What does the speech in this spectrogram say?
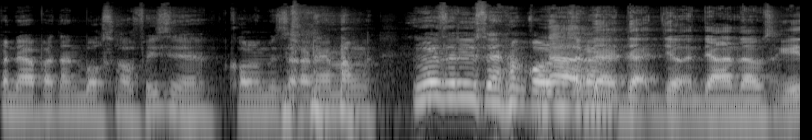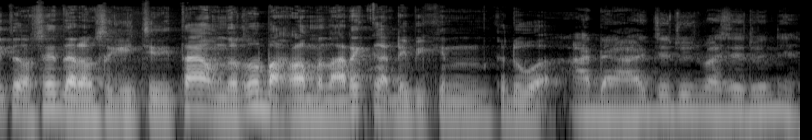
pendapatan box office-nya. Kalau misalkan emang enggak serius emang kalau Nggak, misalkan jangan, jangan dalam segi itu. Maksudnya dalam segi cerita menurut lo bakal menarik gak dibikin kedua? ada aja dunia pasti dunia.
